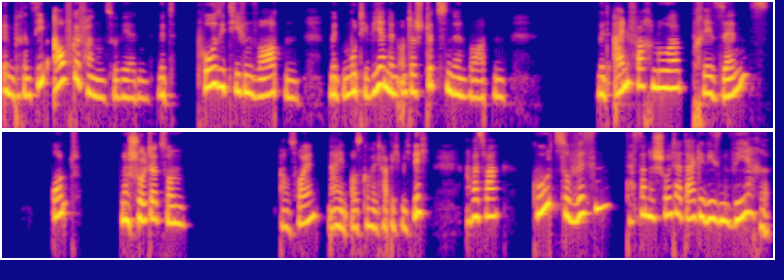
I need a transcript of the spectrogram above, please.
im Prinzip aufgefangen zu werden mit positiven Worten, mit motivierenden, unterstützenden Worten, mit einfach nur Präsenz und einer Schulter zum Ausheulen. Nein, ausgeheult habe ich mich nicht. Aber es war gut zu wissen, dass da eine Schulter da gewesen wäre.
